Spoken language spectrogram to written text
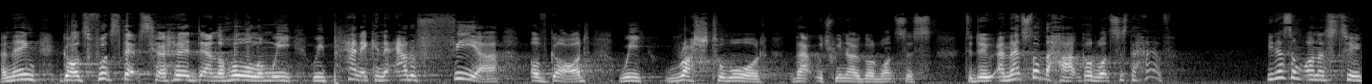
And then God's footsteps are heard down the hall and we, we panic and out of fear of God, we rush toward that which we know God wants us to do. And that's not the heart God wants us to have. He doesn't want us to,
